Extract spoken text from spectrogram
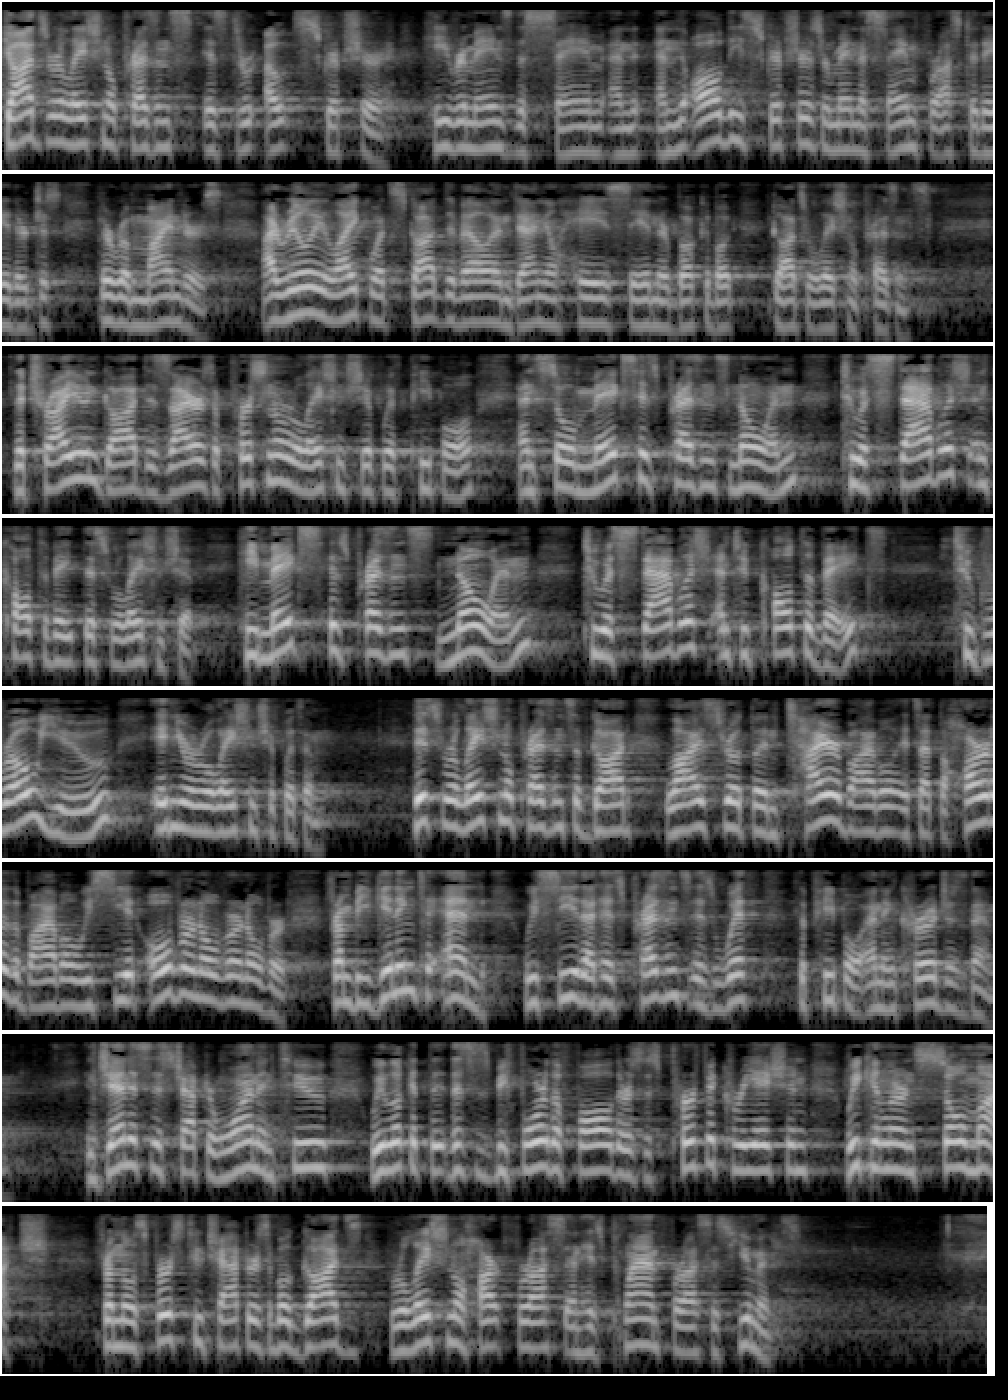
God's relational presence is throughout Scripture. He remains the same, and, and all these scriptures remain the same for us today. They're just they're reminders. I really like what Scott Duvall and Daniel Hays say in their book about God's relational presence. The triune God desires a personal relationship with people and so makes his presence known to establish and cultivate this relationship. He makes his presence known to establish and to cultivate, to grow you in your relationship with him. This relational presence of God lies throughout the entire Bible. It's at the heart of the Bible. We see it over and over and over. From beginning to end, we see that His presence is with the people and encourages them. In Genesis chapter 1 and 2, we look at the, this is before the fall. There's this perfect creation. We can learn so much from those first two chapters about God's relational heart for us and his plan for us as humans.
